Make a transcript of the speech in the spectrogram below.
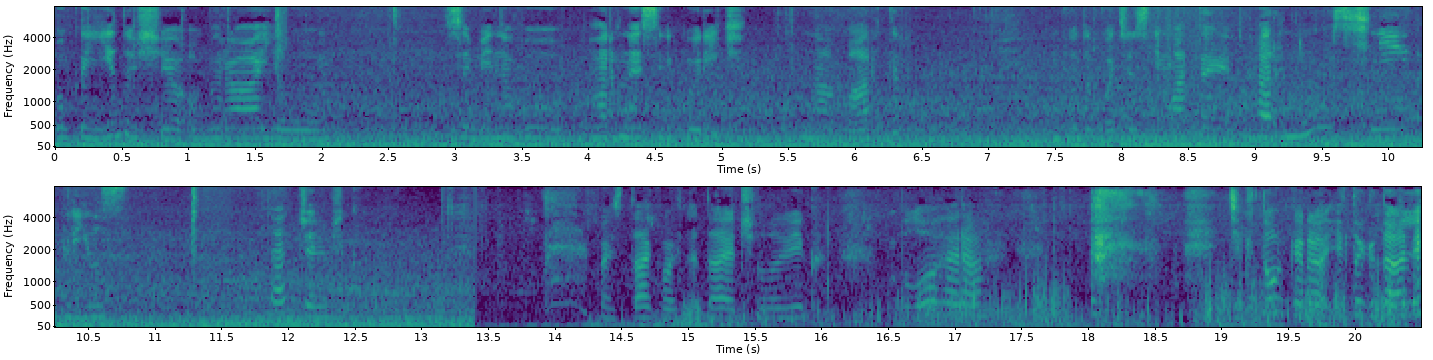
Поки їду, ще обираю собі нову гарнесеньку річ на бартер. Буду потім знімати гарнюсні рілз. Так, Джерімчик. Ось так виглядає чоловік блогера, тіктокера і так далі.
